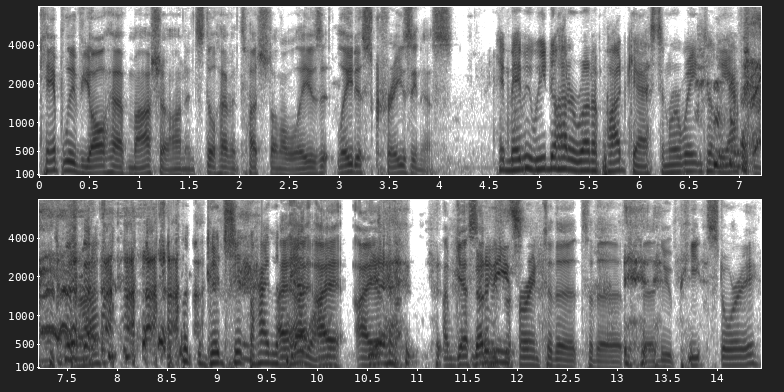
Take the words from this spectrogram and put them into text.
"Can't believe y'all have Masha on and still haven't touched on the latest, latest craziness." Hey, maybe we know how to run a podcast, and we're waiting until the after. hours. Put the good shit behind the I, paywall. I, I, I, Yeah. I'm guessing None he's these- referring to the to the, the new Pete story.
